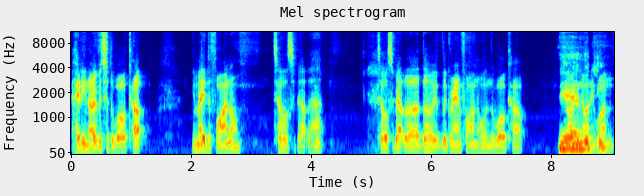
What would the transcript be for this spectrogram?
heading over to the World Cup, you made the final. Tell us about that. Tell us about the the, the grand final in the World Cup, Yeah, look, 1991.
